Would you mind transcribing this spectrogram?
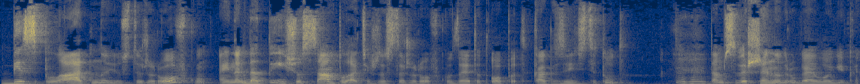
бесплатную стажировку, а иногда ты еще сам платишь за стажировку, за этот опыт, как за институт. Угу. Там совершенно другая логика.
